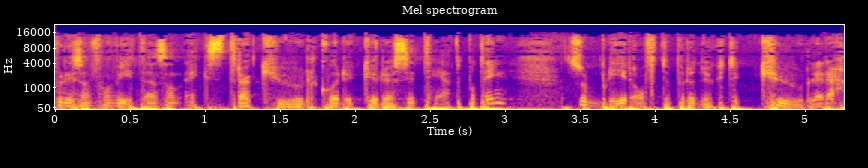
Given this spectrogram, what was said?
liksom får vite en sånn ekstra kul kuriositet på ting, så blir ofte produktet kulere.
